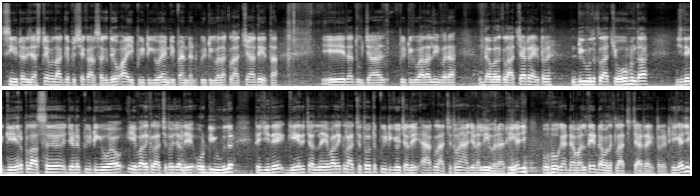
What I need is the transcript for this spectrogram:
ਸੀਟ ਐਡਜਸਟੇਬਲ ਅੱਗੇ ਪਿੱਛੇ ਕਰ ਸਕਦੇ ਹੋ ਆਈਪੀਟੀਓ ਇੰਡੀਪੈਂਡੈਂਟ ਪੀਟੀਓ ਵਾਲਾ ਕਲੱਚ ਆ, ਦੇਤਾ। ਇਹ ਇਹਦਾ ਦੂਜਾ ਪੀਟੀਓ ਵਾਲਾ ਲੀਵਰ ਆ ਡਬਲ ਕਲੱਚ ਆ ਟਰੈਕਟਰ ਡਿਊਲ ਕਲੱਚ ਉਹ ਹੁੰਦਾ, ਜਿਹਦੇ ਗੇਅਰ ਪਲੱਸ ਜਿਹੜੇ ਪੀਟੀਓ ਆ, ਉਹ ਇਹ ਵਾਲੇ ਕਲੱਚ ਤੋਂ ਚੱਲੇ, ਉਹ ਡਿਊਲ ਤੇ ਜਿਹਦੇ ਗੇਅਰ ਚੱਲਣੇ ਇਹ ਵਾਲੇ ਕਲੱਚ ਤੋਂ ਤੇ ਪੀਟੀਓ ਚੱਲੇ, ਇਹ ਕਲੱਚ ਤੋਂ ਆ ਜਿਹੜਾ ਲੀਵਰ ਆ, ਠੀਕ ਹੈ ਜੀ? ਉਹ ਹੋ ਗਿਆ ਡਬਲ ਤੇ ਡਬਲ ਕਲੱਚ ਚਾ ਟਰੈਕਟਰ ਠੀਕ ਹੈ ਜੀ?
